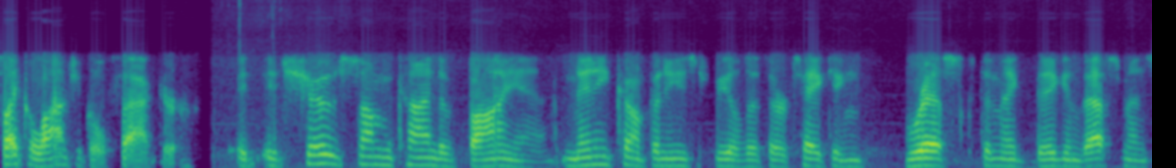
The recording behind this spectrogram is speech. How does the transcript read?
psychological factor. It, it shows some kind of buy in. Many companies feel that they're taking risk to make big investments,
